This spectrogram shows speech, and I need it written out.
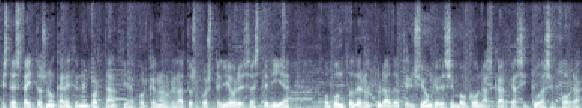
Estes feitos non carecen de importancia, porque nos relatos posteriores a este día, o punto de ruptura da tensión que desembocou nas cargas sitúase fora.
